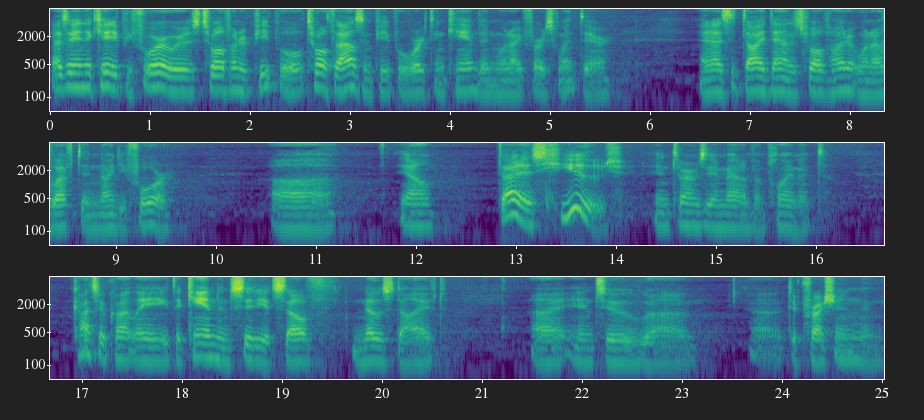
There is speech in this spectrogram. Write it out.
As I indicated before, it was 1,200 people, 12,000 people worked in Camden when I first went there. And as it died down to 1,200 when I left in 94, uh, you know, that is huge in terms of the amount of employment. Consequently, the Camden city itself nosedived uh, into uh, uh, depression and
